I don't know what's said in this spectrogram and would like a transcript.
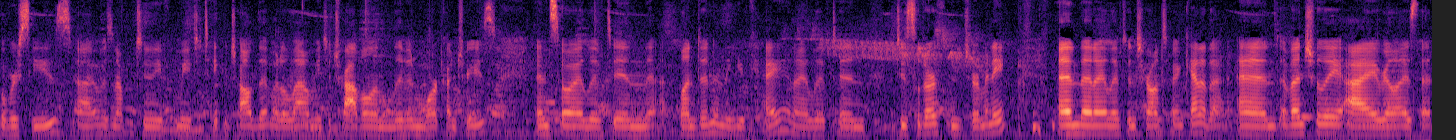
overseas. Uh, it was an opportunity for me to take a job that would allow me to travel and live in more countries. And so I lived in London in the UK, and I lived in Dusseldorf in Germany, and then I lived in Toronto in Canada. And eventually I realized that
